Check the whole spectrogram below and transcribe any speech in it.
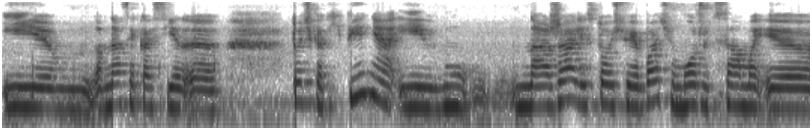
І в нас якась є е, точка кипіння, і, на жаль, із того, що я бачу, можуть саме е,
